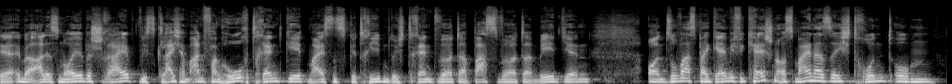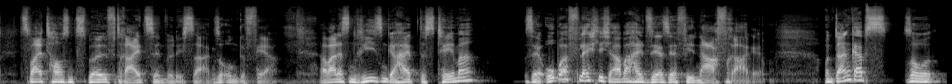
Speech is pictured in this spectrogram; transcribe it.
der immer alles Neue beschreibt, wie es gleich am Anfang hoch Trend geht, meistens getrieben durch Trendwörter, Basswörter, Medien. Und sowas bei Gamification aus meiner Sicht rund um 2012, 13 würde ich sagen, so ungefähr. Da war das ein riesen gehyptes Thema, sehr oberflächlich, aber halt sehr, sehr viel Nachfrage. Und dann gab's so,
